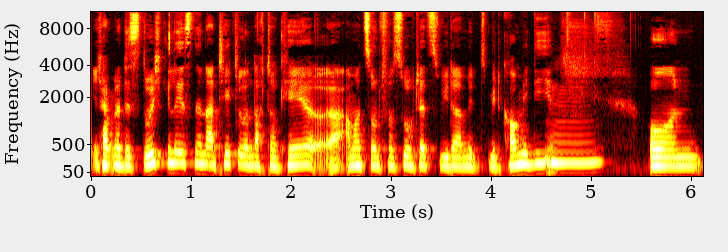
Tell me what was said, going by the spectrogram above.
ich habe mir das durchgelesen den Artikel und dachte, okay, äh, Amazon versucht jetzt wieder mit mit Comedy Mhm. und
